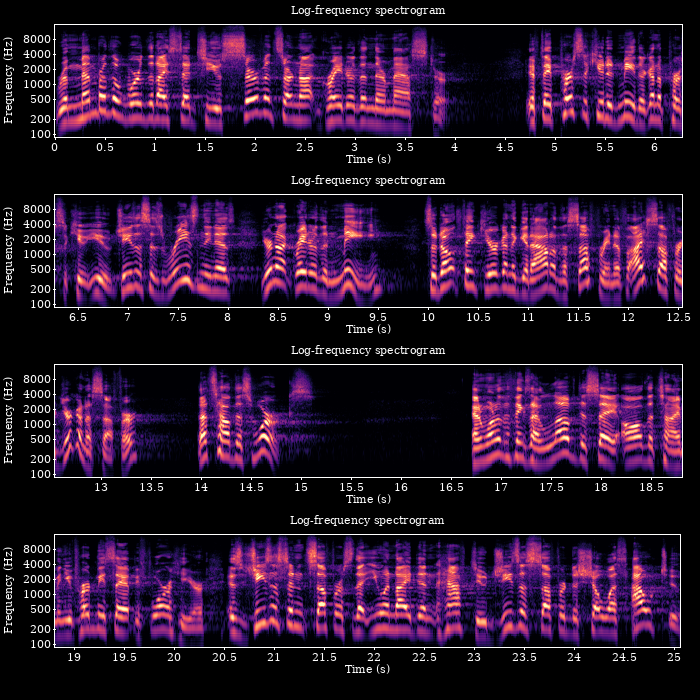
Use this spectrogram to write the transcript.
Remember the word that I said to you servants are not greater than their master. If they persecuted me, they're going to persecute you. Jesus' reasoning is, You're not greater than me. So don't think you're going to get out of the suffering. If I suffered, you're going to suffer. That's how this works. And one of the things I love to say all the time, and you've heard me say it before here, is Jesus didn't suffer so that you and I didn't have to. Jesus suffered to show us how to.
